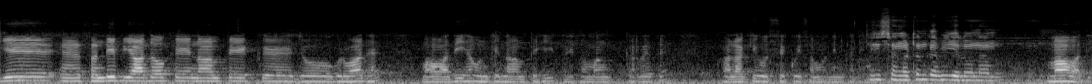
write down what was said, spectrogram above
ये संदीप यादव के नाम पे एक जो उग्रवाद है माओवादी है उनके नाम पे ही पैसा मांग कर रहे थे। हालाँकि उससे कोई संबंध इनका नहीं किसी संगठन का भी ये लो नाम माओवादी।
